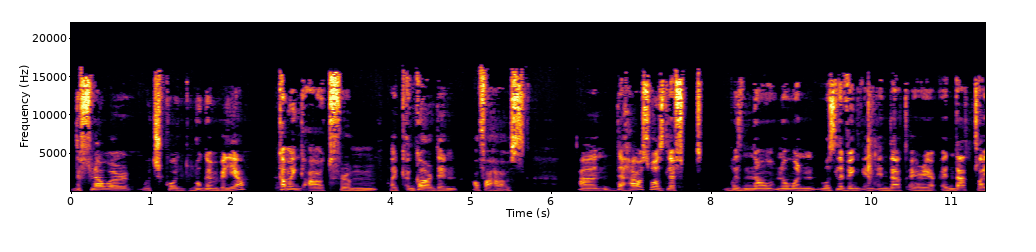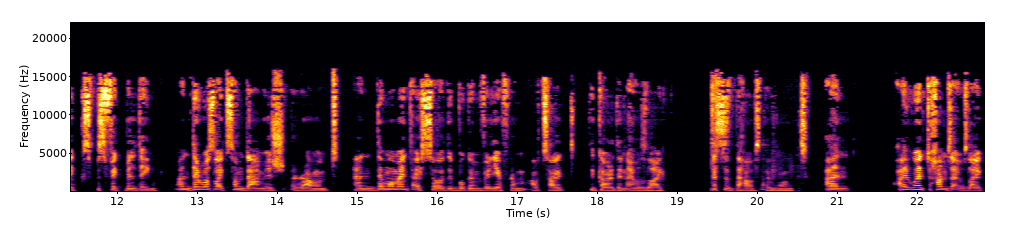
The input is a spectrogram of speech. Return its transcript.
the flower which called bougainvillea coming out from like a garden of a house. And the house was left with no no one was living in in that area in that like specific building. And there was like some damage around. And the moment i saw the bougainvillea from outside the garden i was like this is the house i want. And i went to hamza i was like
